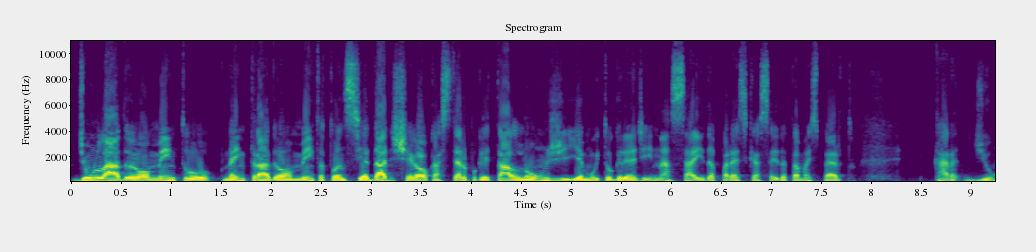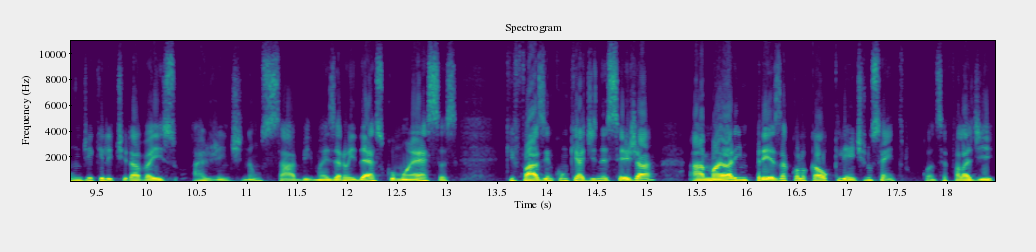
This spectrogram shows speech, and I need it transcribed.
de um lado, eu aumento na entrada, eu aumento a tua ansiedade de chegar ao castelo porque ele está longe e é muito grande, e na saída parece que a saída está mais perto. Cara, de onde é que ele tirava isso? A gente não sabe, mas eram ideias como essas que fazem com que a Disney seja a maior empresa a colocar o cliente no centro. Quando você fala de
